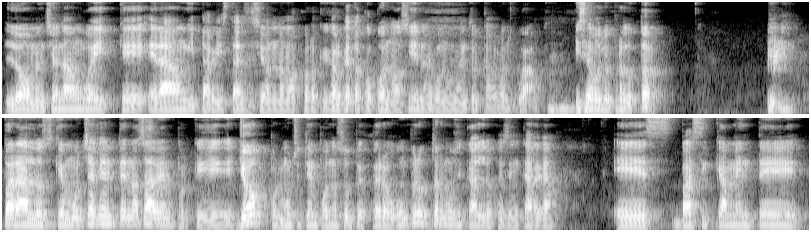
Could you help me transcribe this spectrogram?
lo menciona un güey que era un guitarrista de sesión, no me acuerdo, que creo que tocó con Ozzy en algún momento el cabrón. Wow. Y se volvió productor. Para los que mucha gente no saben, porque yo por mucho tiempo no supe, pero un productor musical lo que se encarga es básicamente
